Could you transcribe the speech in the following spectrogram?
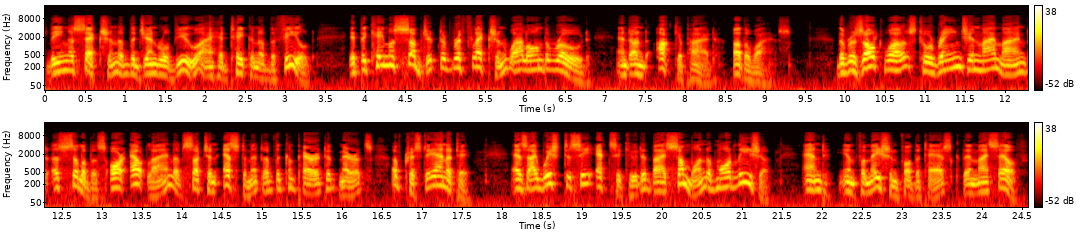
being a section of the general view I had taken of the field, it became a subject of reflection while on the road, and unoccupied otherwise. The result was to arrange in my mind a syllabus or outline of such an estimate of the comparative merits of Christianity as I wished to see executed by someone of more leisure and information for the task than myself.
